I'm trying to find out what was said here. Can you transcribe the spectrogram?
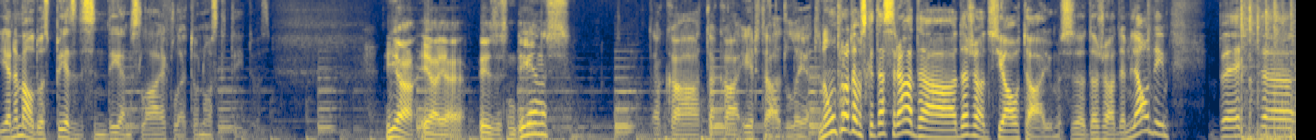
ja nemaldos, 50 dienas laika, lai to noskatītos. Jā, jā, jā, 50 dienas. Tā kā, tā kā ir tāda lieta. Nu, un, protams, ka tas rada dažādus jautājumus dažādiem ļaudīm, bet uh,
